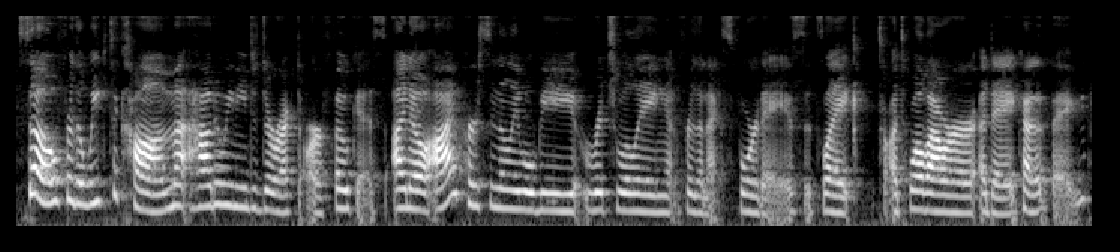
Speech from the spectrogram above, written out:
So for the week to come how do we need to direct our focus? I know i personally will be ritualing for the next four days. It's like a 12 hour a day kind of thing.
